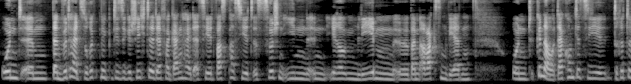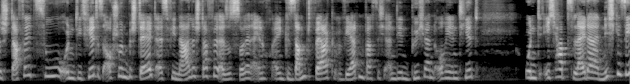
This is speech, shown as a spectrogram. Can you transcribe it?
Und ähm, dann wird halt zurückblickend diese Geschichte der Vergangenheit erzählt, was passiert ist zwischen ihnen in ihrem Leben, äh, beim Erwachsenwerden. Und genau, da kommt jetzt die dritte Staffel zu und die vierte ist auch schon bestellt als finale Staffel. Also es soll dann noch ein Gesamtwerk werden, was sich an den Büchern orientiert. Und ich habe es leider nicht gesehen,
